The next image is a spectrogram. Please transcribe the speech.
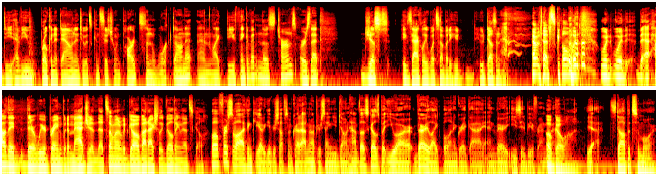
do you, have you broken it down into its constituent parts and worked on it? And like, do you think of it in those terms, or is that just exactly what somebody who who doesn't have, have that skill would would would that, how they their weird brain would imagine that someone would go about actually building that skill. Well, first of all, I think you got to give yourself some credit. I don't know if you're saying you don't have those skills, but you are very likable and a great guy and very easy to be a friend. Oh, with. go on. Yeah, stop it some more.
